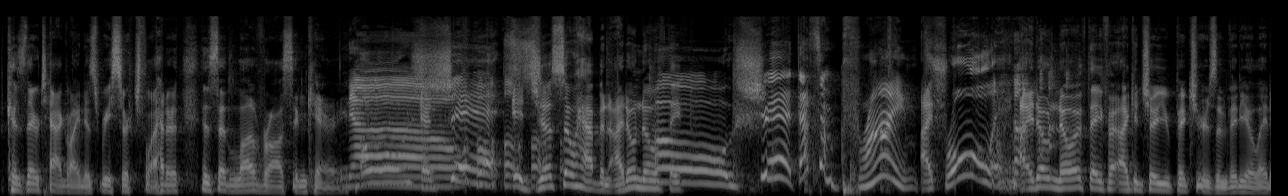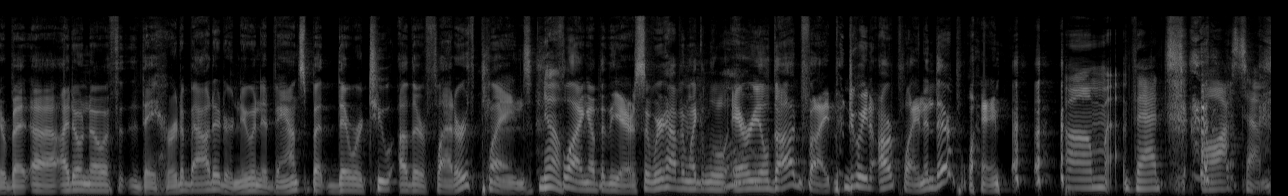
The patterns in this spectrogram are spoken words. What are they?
because their tagline is "Research Flat Earth." It said "Love Ross and Carrie." No. Oh shit! It just so happened. I don't know if they. Oh shit! That's some prime I, trolling. I don't know if they. I can show you pictures and video later, but uh, I don't know if they heard about it or knew in advance. But there were two other flat Earth planes No. flying up in the air, so we're having like a little aerial dogfight between our plane and their plane. Um, that's awesome.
